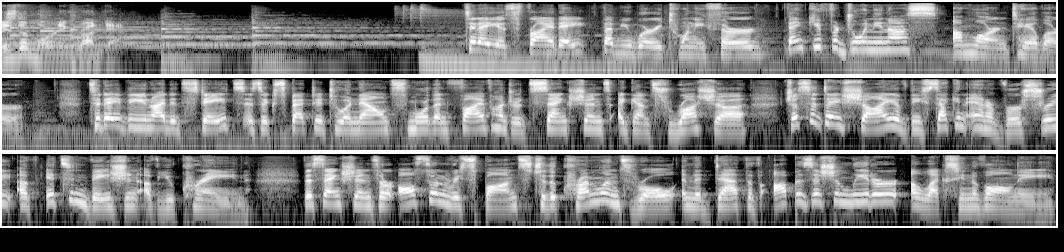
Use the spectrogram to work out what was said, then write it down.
is the Morning Rundown. Today is Friday, February 23rd. Thank you for joining us. I'm Lauren Taylor. Today, the United States is expected to announce more than 500 sanctions against Russia, just a day shy of the second anniversary of its invasion of Ukraine. The sanctions are also in response to the Kremlin's role in the death of opposition leader Alexei Navalny.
